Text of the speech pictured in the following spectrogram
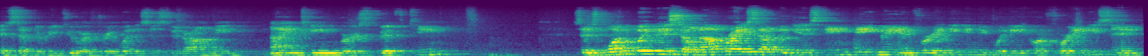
except there be two or three witnesses. Deuteronomy 19, verse 15 says, One witness shall not rise up against any man for any iniquity or for any sin,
